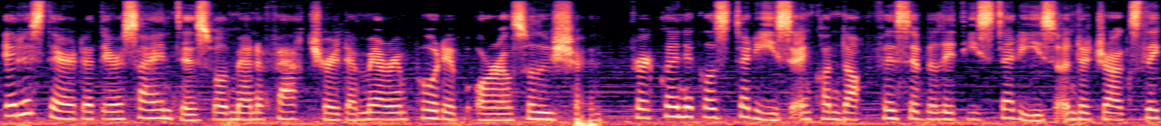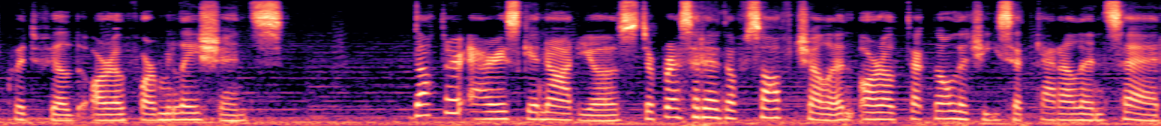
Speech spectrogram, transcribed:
It is there that their scientists will manufacture the Merimepodib oral solution for clinical studies and conduct feasibility studies on the drug's liquid-filled oral formulations. Dr. Aris Gennadios, the president of Softgel and Oral Technologies at Catalent said,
